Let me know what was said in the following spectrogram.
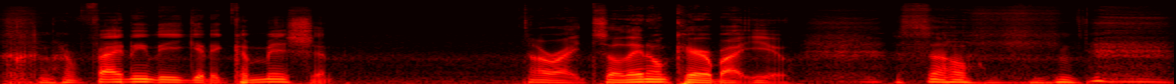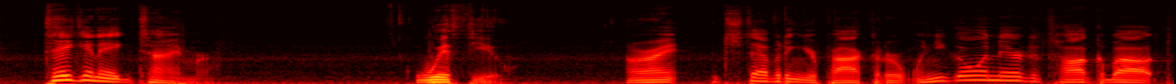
They're fighting to get a commission. All right, so they don't care about you. So take an egg timer with you. All right. Just have it in your pocket. Or when you go in there to talk about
